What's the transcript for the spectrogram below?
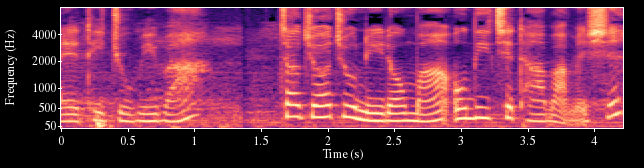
တဲ့အထိကြိုပေးပါကြောက်ကြောကြိုနေတော့မှအုံသီးချစ်ထားပါမယ်ရှင်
